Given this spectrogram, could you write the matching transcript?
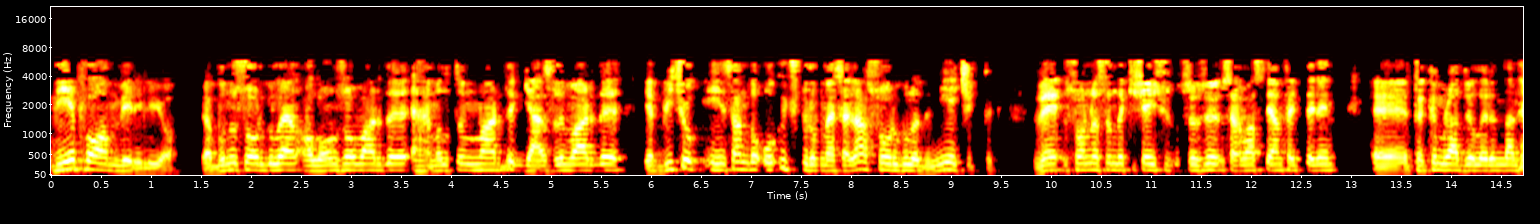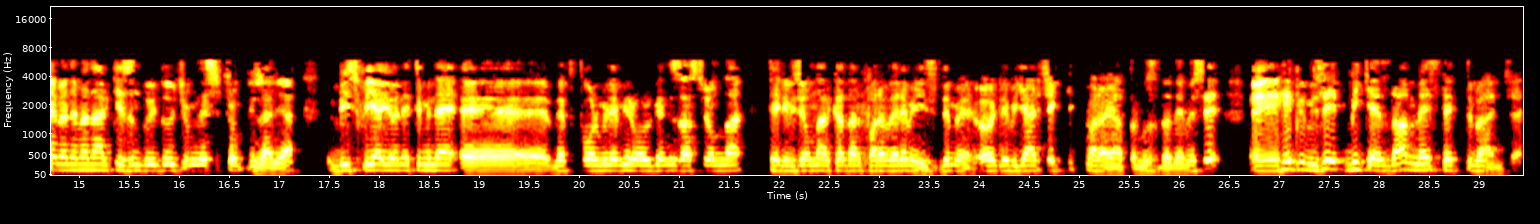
Niye puan veriliyor? Ya bunu sorgulayan Alonso vardı, Hamilton vardı, Gasly vardı. Ya birçok insan da o üç durum mesela sorguladı. Niye çıktık? Ve sonrasındaki şey sözü Sebastian Vettel'in e, takım radyolarından hemen hemen herkesin duyduğu cümlesi çok güzel ya. Biz FIA yönetimine e, ve Formula 1 organizasyonuna televizyonlar kadar para veremeyiz değil mi? Öyle bir gerçeklik var hayatımızda demesi. E, hepimizi bir kez daha mest etti bence.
